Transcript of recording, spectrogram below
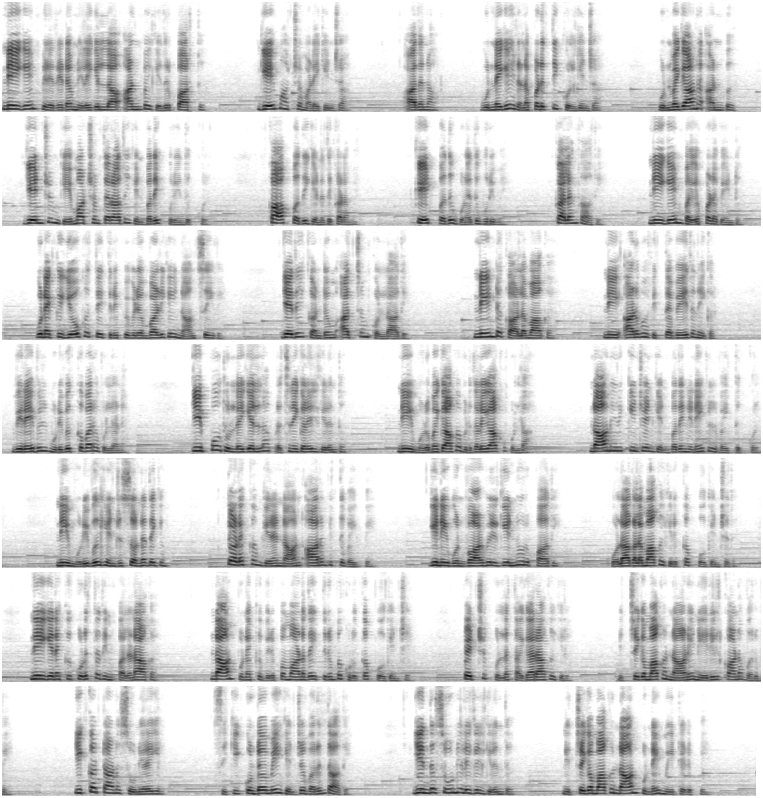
நீ ஏன் பிறரிடம் நிலையில்லா அன்பை எதிர்பார்த்து ஏமாற்றம் அடைகின்றா? அதனால் உன்னையே ரணப்படுத்திக் கொள்கின்றா உண்மையான அன்பு என்றும் ஏமாற்றம் தராது என்பதை புரிந்து கொள் காப்பது எனது கடமை கேட்பது உனது உரிமை. கலங்காதே நீ ஏன் பயப்பட வேண்டும்? உனக்கு யோகத்தை திருப்பிவிடும் வழியை நான் செய்வேன். எதை கண்டும் அச்சம் கொள்ளாதே. நீண்ட காலமாக நீ அனுபவித்த வேதனைகள் விரைவில் முடிவுக்கு வர உள்ளன. இப்போதுள்ள எல்லா பிரச்சனைகளில் இருந்தும் நீ முழுமையாக விடுதலையாக உள்ளாய் நான் இருக்கின்றேன் என்பதை நினைவில் வைத்துக்கொள். நீ முடிவு என்று சொன்னதையும் தொடக்கம் என நான் ஆரம்பித்து வைப்பேன். இனி உன் வாழ்வில் இன்னொரு பாதி கோலாகலமாக இருக்கப் போகின்றது. நீ எனக்கு கொடுத்ததின் பலனாக நான் உனக்கு விருப்பமானதை திரும்ப கொடுக்கப் போகின்றேன். பெற்றுக்கொள்ள தயாராக இரு. நிச்சயமாக நானே நேரில் காண வருவேன். இக்கட்டான சூழ்நிலையில் சிக்கிக்கொண்டோமே என்று வருந்தாதே. இந்த சூழ்நிலையில் இருந்து? நிச்சயமாக நான் உன்னை மீட்டெடுப்பேன்.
